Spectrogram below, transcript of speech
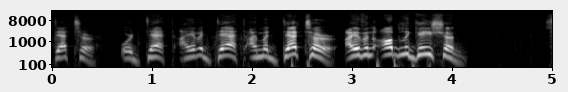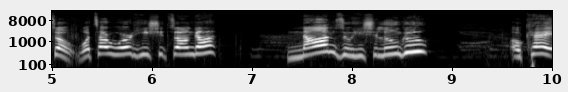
Debtor or debt. I have a debt. I'm a debtor. I have an obligation. So, what's our word? Hishitsonga? Nanzu hishilungu? Okay,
